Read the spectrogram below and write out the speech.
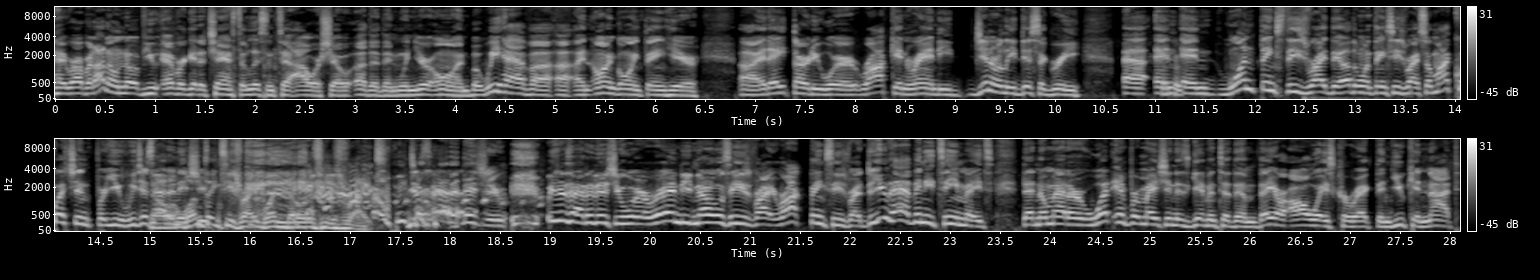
Hey, Robert, I don't know if you ever get a chance to listen to our show other than when you're on, but we have a, a, an ongoing thing here uh, at 8.30 where Rock and Randy generally disagree. Uh, and and one thinks he's right, the other one thinks he's right. So my question for you, we just No, had an one issue. One thinks he's right, one knows he's right. we just had an issue. We just had an issue where Randy knows he's right, Rock thinks he's right. Do you have any teammates that no matter what information is given to them, they are always correct and you cannot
